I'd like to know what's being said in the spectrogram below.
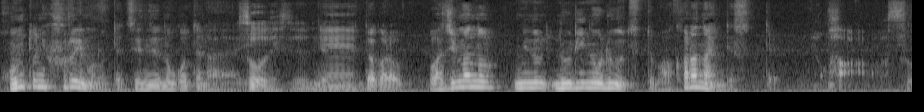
本当に古いものって全然残ってないそうですよね。だから輪島の塗りのルーツってわからないんですって。はあそ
